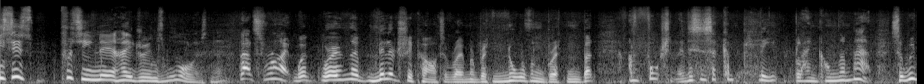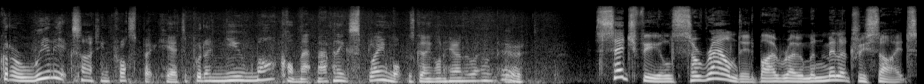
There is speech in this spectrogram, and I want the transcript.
This is pretty near Hadrian's Wall, isn't it? That's right. We're, we're in the military part of Roman Britain, northern Britain, but unfortunately, this is a complete blank on the map. So we've got a really exciting prospect here to put a new mark on that map and explain what was going on here in the Roman period. Sedgefield's surrounded by Roman military sites.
